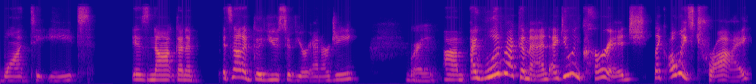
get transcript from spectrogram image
want to eat is not going to it's not a good use of your energy. Right. Um, i would recommend i do encourage like always try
